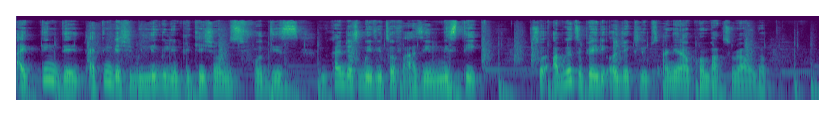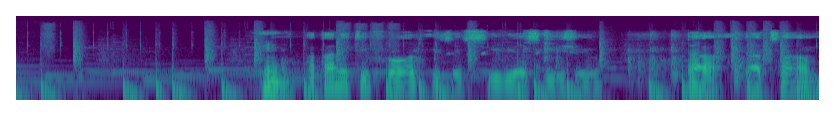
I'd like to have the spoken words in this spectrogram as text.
I think that I think there should be legal implications for this. We can't just wave it off as a mistake. So I'm going to play the audio clips and then I'll come back to round up. Hmm. Paternity fraud is a serious issue that that um,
